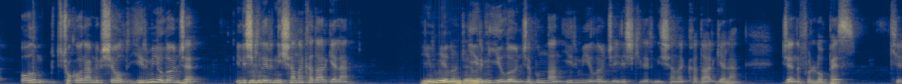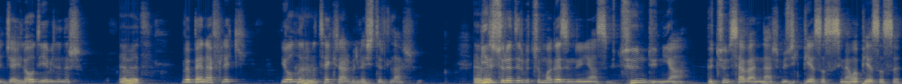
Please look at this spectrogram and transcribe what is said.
oğlum çok önemli bir şey oldu. 20 yıl önce ilişkileri nişana kadar gelen 20 yıl önce evet. 20 yıl önce bundan 20 yıl önce ilişkileri nişana kadar gelen Jennifer Lopez ki J-Lo diye bilinir Evet. ve Ben Affleck yollarını Hı hı. tekrar birleştirdiler. Evet. Bir süredir bütün magazin dünyası, bütün dünya, bütün sevenler, müzik piyasası, sinema piyasası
